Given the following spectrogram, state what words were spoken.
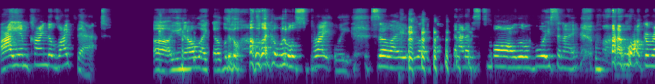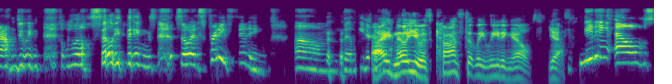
I am kind of like that. Uh, you know, like a little like a little sprightly. So I like I've got a small little voice and I, I walk around doing little silly things. So it's pretty fitting. Um, the leader I know you is constantly leading elves. Yes. leading elves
